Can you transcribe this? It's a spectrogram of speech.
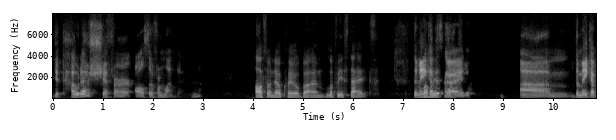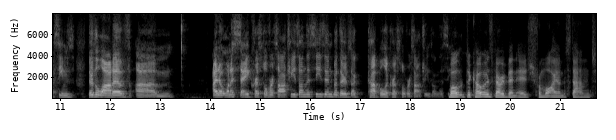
Dakota Schiffer, also from London. Also, no clue, but um, love the aesthetics. The makeup Lovely is good. Um, the makeup seems there's a lot of um I don't want to say Crystal Versace's on this season, but there's a couple of Crystal Versace's on this season. Well, Dakota is very vintage, from what I understand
